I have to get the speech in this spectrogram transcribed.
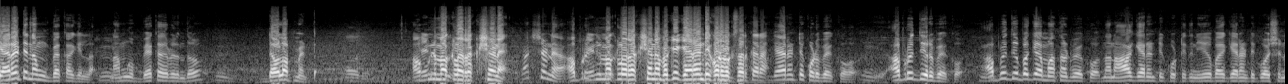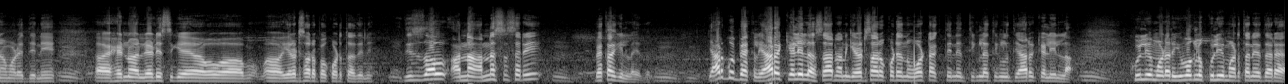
ಗ್ಯಾರಂಟಿ ನಮ್ಗೆ ಬೇಕಾಗಿಲ್ಲ. ನಮ್ಗೆ ಬೇಕಾಗಿರೋದು ಡೆವಲಪ್ಮೆಂಟ್ ಮಕ್ಕಳ ರಕ್ಷಣೆ. ರಕ್ಷಣೆ ಅಭಿವೃದ್ಧಿ. ಮಕ್ಕಳ ರಕ್ಷಣೆ ಬಗ್ಗೆ ಗ್ಯಾರಂಟಿ ಕೊಡಬೇಕು ಸರ್ಕಾರ. ಗ್ಯಾರಂಟಿ ಕೊಡಬೇಕು. ಅಭಿವೃದ್ಧಿ ಇರಬೇಕು. ಅಭಿವೃದ್ಧಿ ಬಗ್ಗೆ ಮಾತನಾಡಬೇಕು. ನಾನು ಆ ಗ್ಯಾರಂಟಿ ಕೊಟ್ಟಿದ್ದೀನಿ ಈ ಬಗ್ಗೆ ಗ್ಯಾರಂಟಿ ಘೋಷಣೆ ಮಾಡಿದ್ದೀನಿ. ಹೆಣ್ಣು ಲೇಡೀಸ್ಗೆ ಎರಡು ಸಾವಿರ ರೂಪಾಯಿ ಕೊಡ್ತಾ ಇದ್ದೀನಿ. ದಿಸ್ ಇಸ್ ಆಲ್ ಅನ್ನ ಅನ್ನೆಸೆಸರಿ ಬೇಕಾಗಿಲ್ಲ ಇದು. ಯಾರಿಗೂ ಬೇಕಲ್ಲ ಯಾರೂ ಕೇಳಿಲ್ಲ ಸರ್ ನನಗೆ ಎರಡು ಸಾವಿರ ಕೊಡಿ ಓಟ್ ಹಾಕ್ತೀನಿ ತಿಂಗಳ ತಿಂಗಳಂತ ಯಾರು ಕೇಳಿಲ್ಲ. ಕೂಲಿ ಮಾಡೋರು ಇವಾಗಲೂ ಕೂಲಿ ಮಾಡ್ತಾನೆ ಇದ್ದಾರೆ.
